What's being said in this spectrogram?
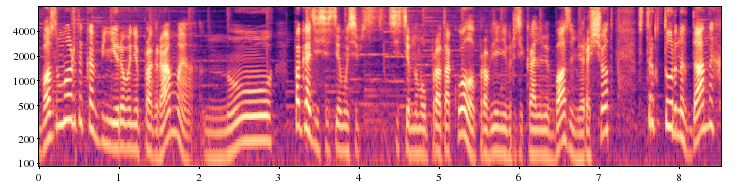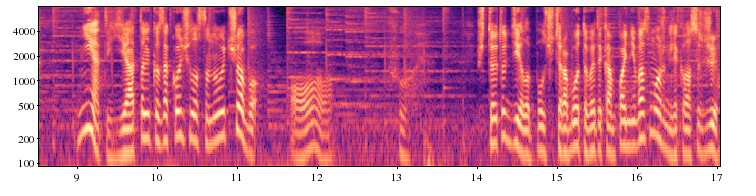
Возможно комбинирование программы? Ну, погоди, систему системного протокола, управление вертикальными базами, расчет структурных данных? Нет, я только закончил основную учебу. О, фу. Что тут делаю? Получить работу в этой компании возможно для класса G.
